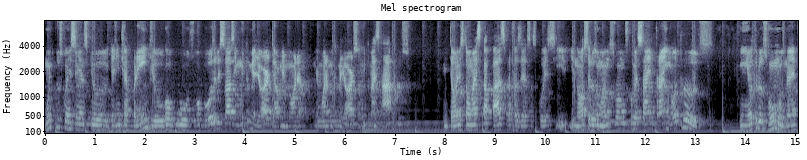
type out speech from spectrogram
muitos dos conhecimentos que, o, que a gente aprende, o, os robôs eles fazem muito melhor, têm uma memória, memória muito melhor, são muito mais rápidos. Então eles estão mais capazes para fazer essas coisas e, e, nós seres humanos vamos começar a entrar em outros em outros rumos, né?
